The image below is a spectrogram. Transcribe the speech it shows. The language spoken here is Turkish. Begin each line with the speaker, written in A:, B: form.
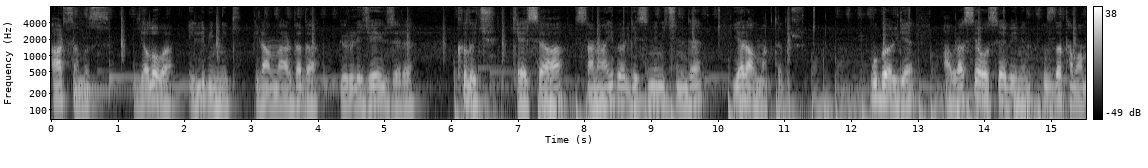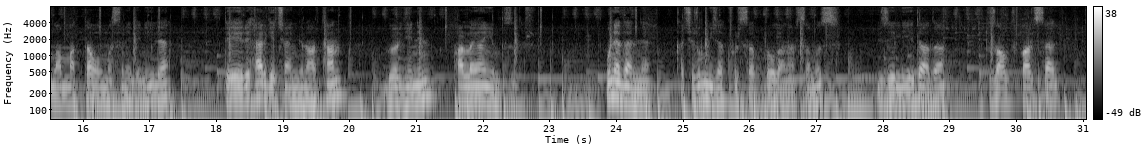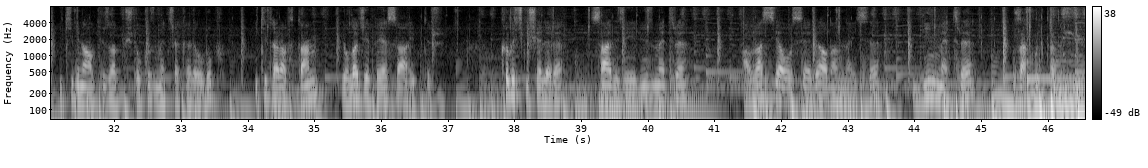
A: Arsamız Yalova 50 binlik planlarda da görüleceği üzere Kılıç KSA sanayi bölgesinin içinde yer almaktadır. Bu bölge Avrasya OSB'nin hızla tamamlanmakta olması nedeniyle değeri her geçen gün artan bölgenin parlayan yıldızıdır. Bu nedenle kaçırılmayacak fırsatta olan arsamız 157 ada 36 parsel 2669 metrekare olup iki taraftan yola cepheye sahiptir. Kılıç gişelere sadece 700 metre, Avrasya OSB alanına ise 1000 metre uzaklıktadır.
